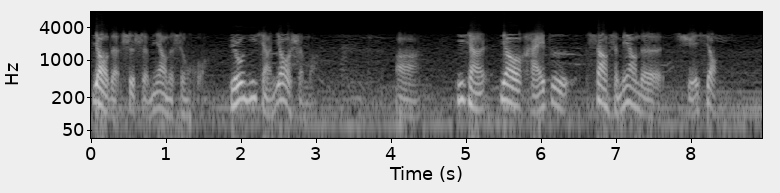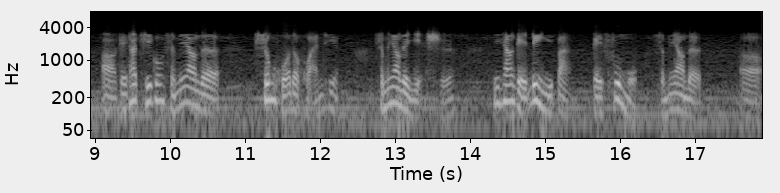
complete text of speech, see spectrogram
要的是什么样的生活？比如你想要什么啊？你想要孩子上什么样的学校啊？给他提供什么样的生活的环境？什么样的饮食？你想给另一半、给父母什么样的呃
